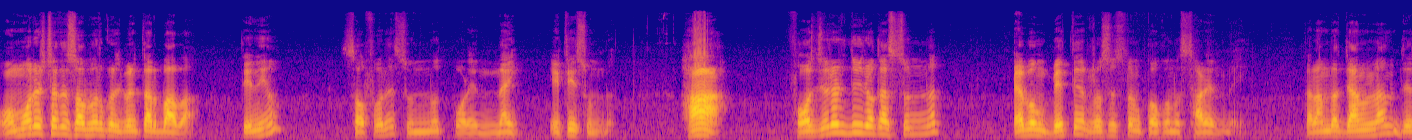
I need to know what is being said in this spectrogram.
ওমরের সাথে সফর করেছে মানে তার বাবা। তিনিও সফরে সুন্নত পড়েন নাই। এটি সুন্নত। হ্যাঁ ফজরের দুই রকাত সুন্নত এবং বেতের রসুলাম কখনো ছাড়েন নাই। তাহলে আমরা জানলাম যে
